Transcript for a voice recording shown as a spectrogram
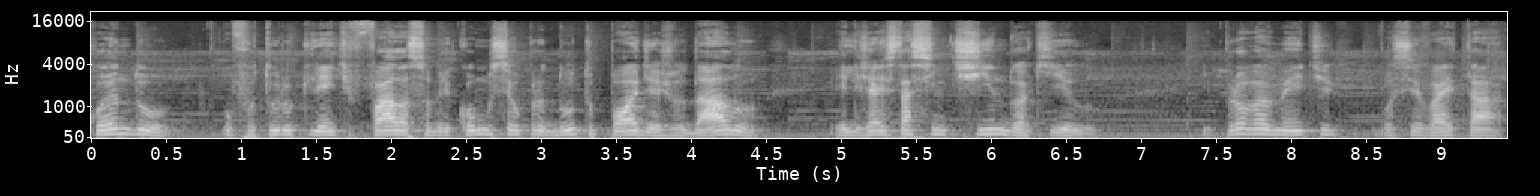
Quando o futuro cliente fala sobre como seu produto pode ajudá-lo, ele já está sentindo aquilo. E provavelmente você vai estar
